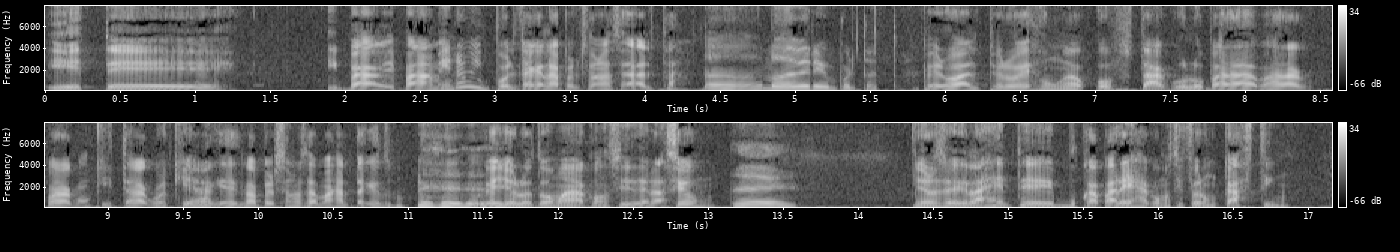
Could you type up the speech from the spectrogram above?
Y este... Y pa- para mí no me importa que la persona sea alta. Ajá, no debería importarte. pero al, pero es un obstáculo para, para, para conquistar a cualquiera que la persona sea más alta que tú. Porque yo lo tomo a consideración. Eh, yo no sé la gente busca pareja como si fuera un casting.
